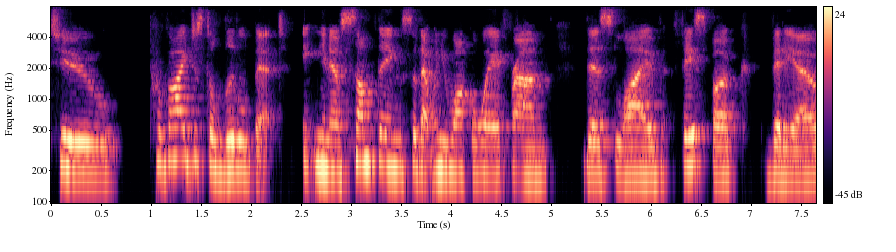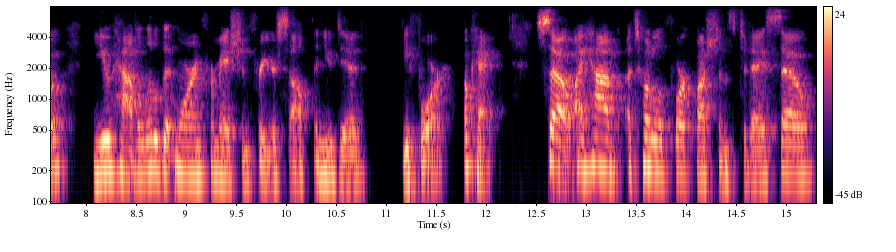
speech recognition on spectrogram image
to provide just a little bit, you know, something so that when you walk away from this live Facebook video, you have a little bit more information for yourself than you did before. Okay, so I have a total of four questions today. So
